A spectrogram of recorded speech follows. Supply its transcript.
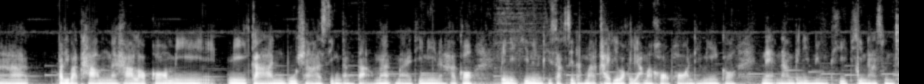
มา ปฏิบัติธรรมนะคะแล้วก็มีมีการบูชาสิ่งต่างๆ มากมายที่นี่นะคะ ก็เป็นอีกที่หนึ่งที่ศักดิ์สิทธิ์มากๆใครที่บอกอยากมาขอพรที่นี่ก็แนะนำเป็นอีกหนึ่งที่ที่น่าสนใจ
